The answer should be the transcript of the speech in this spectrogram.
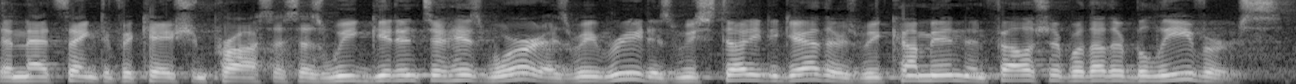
in that sanctification process as we get into His Word, as we read, as we study together, as we come in and fellowship with other believers.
